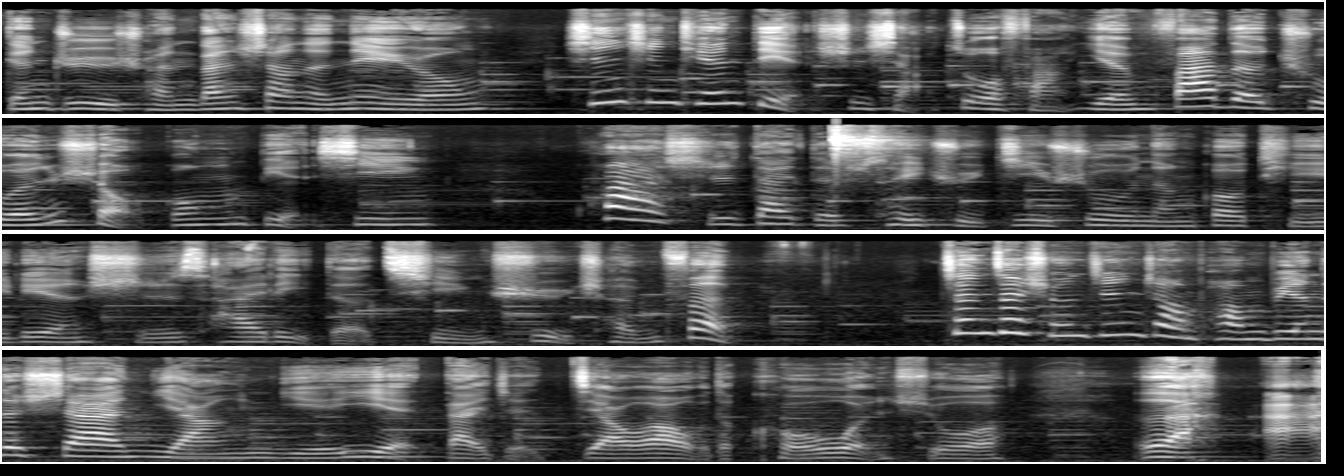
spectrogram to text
根据传单上的内容，心情甜点是小作坊研发的纯手工点心，跨时代的萃取技术能够提炼食材里的情绪成分。站在熊警长旁边的山羊爷爷带着骄傲的口吻说：“啊啊！”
